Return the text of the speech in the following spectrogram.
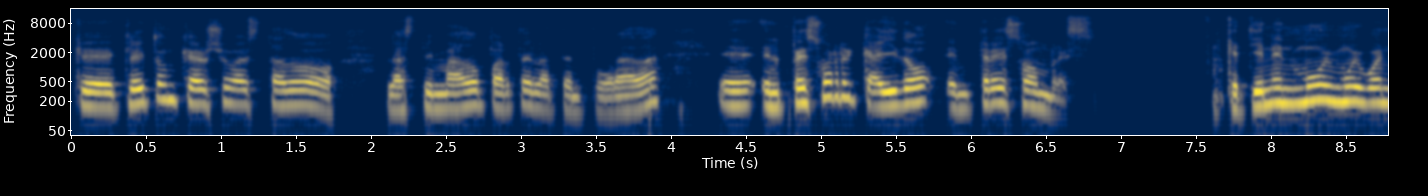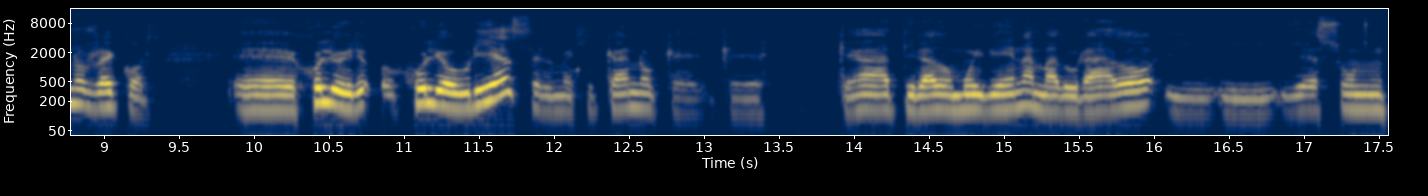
Clayton Kershaw ha estado lastimado parte de la temporada, eh, el peso ha recaído en tres hombres que tienen muy, muy buenos récords. Eh, Julio, Julio Urias, el mexicano que, ha tirado muy bien, ha madurado y, es un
